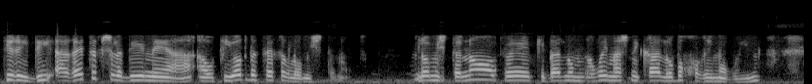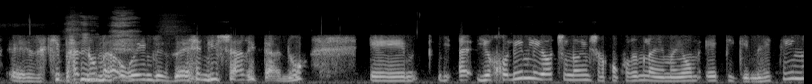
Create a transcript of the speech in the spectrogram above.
תראי, די, הרצף של ה-DNA, האותיות בספר לא משתנות. לא משתנות, וקיבלנו מההורים, מה שנקרא, לא בוחרים הורים. זה קיבלנו מההורים וזה נשאר איתנו. אה, יכולים להיות שינויים שאנחנו קוראים להם היום אפי-גנטיים,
